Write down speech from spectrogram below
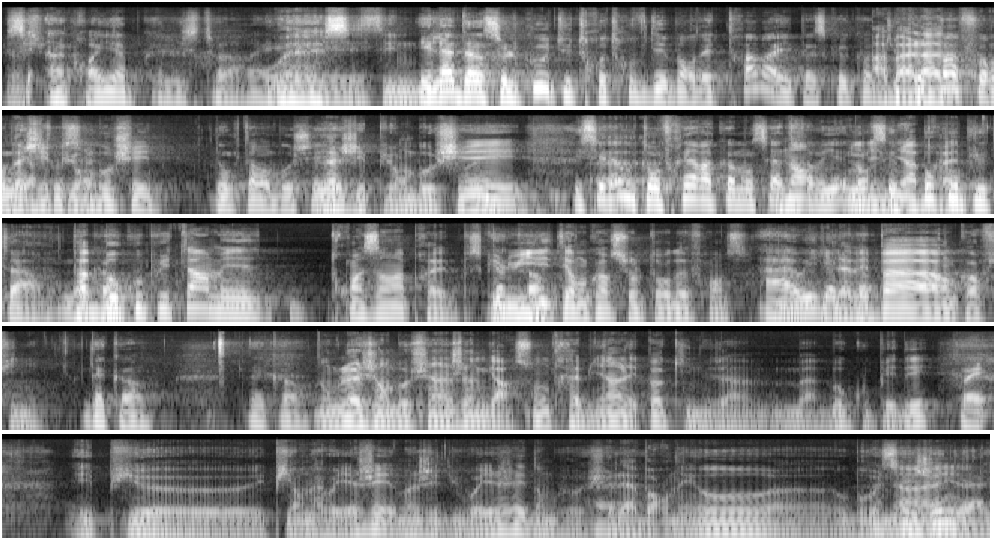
C'est incroyable comme histoire. Et, ouais, et là, d'un seul coup, tu te retrouves débordé de travail parce que quand ah tu bah peux là, pas fournir là, j'ai pu embaucher. Donc tu as embauché. Là, j'ai pu embaucher. Et c'est là où ton frère a commencé à travailler. Non, c'est beaucoup plus tard. Pas beaucoup plus tard, mais trois ans après, parce que lui, il était encore sur le Tour de France. Ah oui, Il n'avait pas encore fini. D'accord. Donc là, j'ai embauché un jeune garçon, très bien à l'époque, qui nous a beaucoup aidé. Ouais. Et puis, euh, et puis on a voyagé. Moi, j'ai dû voyager. Donc, je suis allé à Bornéo, euh, au Brunei. C'est génial.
